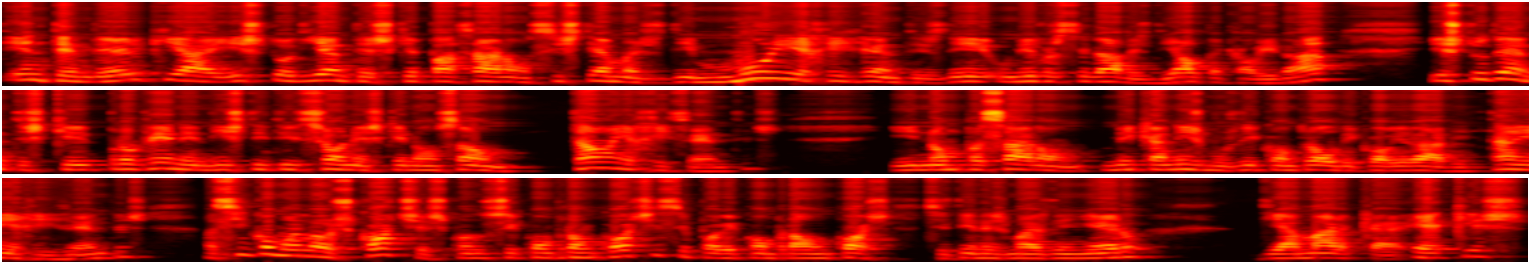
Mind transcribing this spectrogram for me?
entender que há estudantes que passaram sistemas de muito exigentes de universidades de alta qualidade, estudantes que provêm de instituições que não são tão exigentes e não passaram mecanismos de controle de qualidade tão exigentes, assim como nos coches, quando se compra um coche, se pode comprar um coche se tienes mais dinheiro de a marca X,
